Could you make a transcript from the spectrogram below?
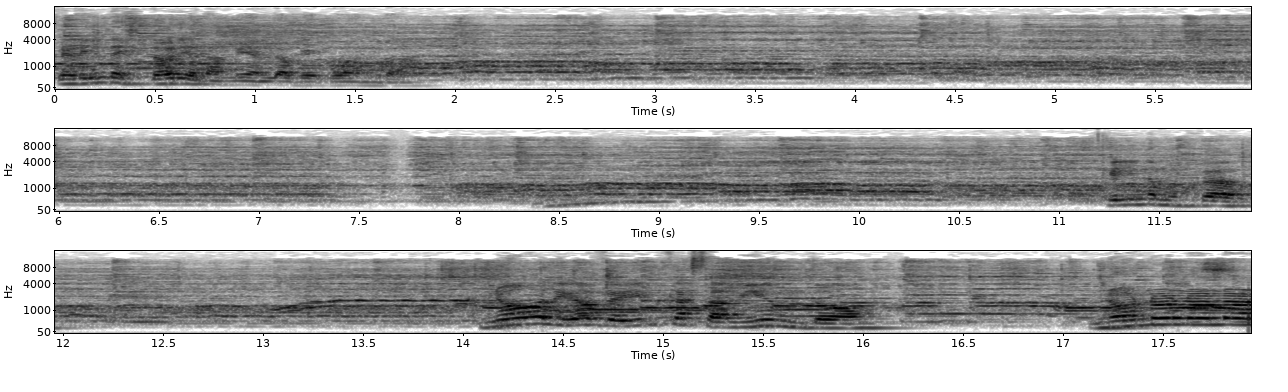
Qué linda historia también lo que cuenta. Qué linda mujer. No, le iba a pedir casamiento. No, no, no, no,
